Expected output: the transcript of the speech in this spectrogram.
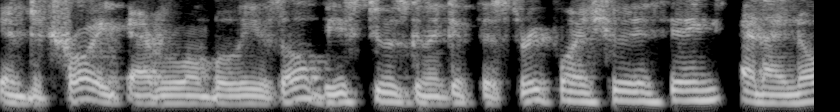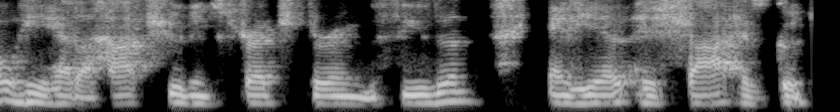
in Detroit, everyone believes, oh, B Stew is going to get this three point shooting thing. And I know he had a hot shooting stretch during the season and he had, his shot has good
